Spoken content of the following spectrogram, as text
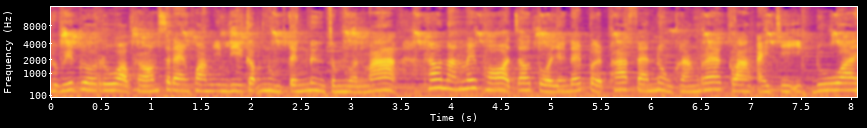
ทวิตรัวๆ พร้อมแสดงความยินดีกับหนุ่มเต็งหนึ่งจำนวนมาก เท่านั้นไม่พอเจ้าตัวยังได้เปิดภาพแฟนหนุ่มครั้งแรกกลางไอจีอีกด้วย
